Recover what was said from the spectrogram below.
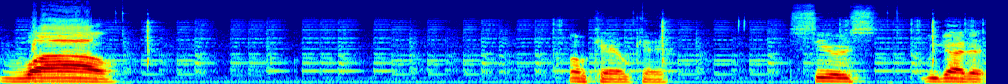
Wow. Okay, okay. Serious. We gotta.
